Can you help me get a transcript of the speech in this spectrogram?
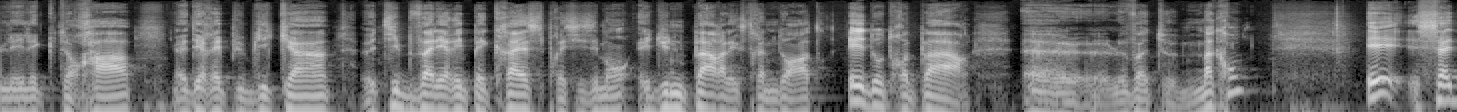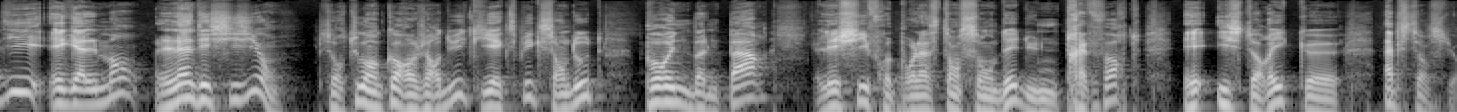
l'électorat des républicains, euh, type Valérie Pécresse précisément, et d'une part l'extrême droite, et d'autre part euh, le vote Macron. Et ça dit également l'indécision, surtout encore aujourd'hui, qui explique sans doute pour une bonne part, les chiffres pour l'instant sondés d'une très forte et historique euh, abstention.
